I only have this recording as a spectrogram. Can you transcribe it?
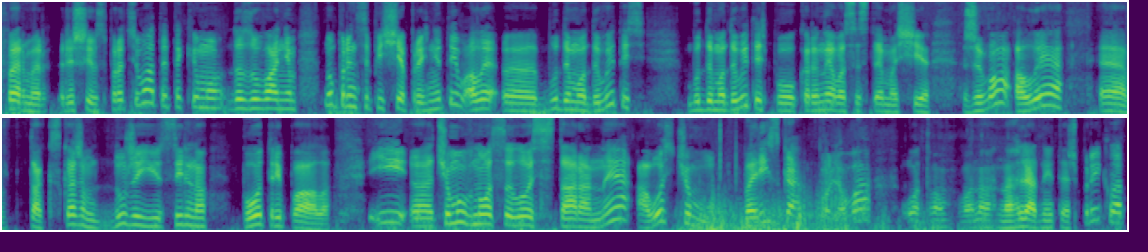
фермер вирішив спрацювати таким дозуванням. Ну, в принципі, ще пригнітив, але е, будемо дивитись, будемо дивитись, бо коренева система ще жива, але, е, так скажемо, дуже її сильно потріпала. І е, чому вносилось старане? А ось чому. Берізка польова. От вам вона наглядний теж приклад.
